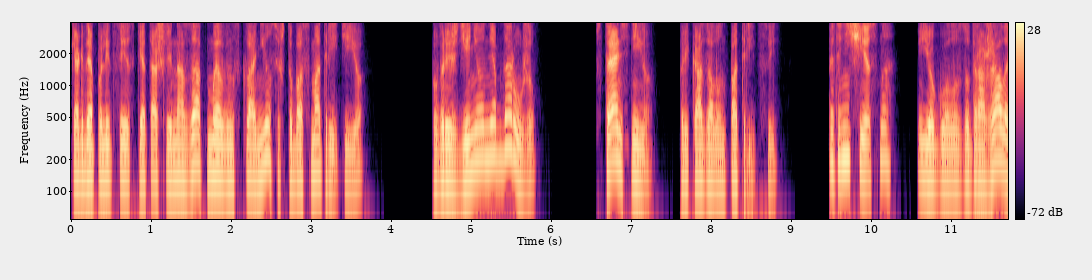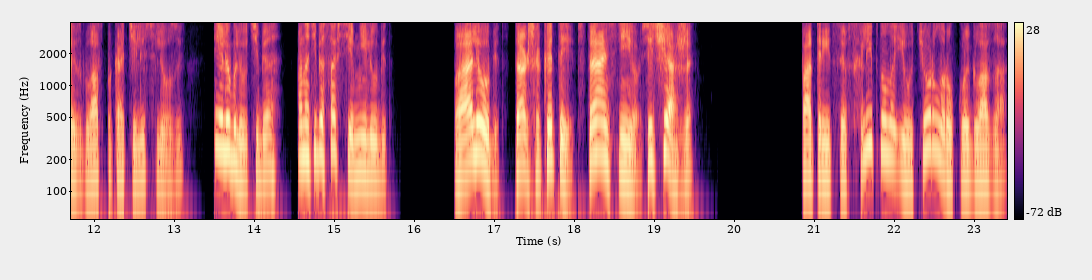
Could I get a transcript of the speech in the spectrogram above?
Когда полицейские отошли назад, Мелвин склонился, чтобы осмотреть ее. Повреждений он не обнаружил. «Встань с нее!» — приказал он Патриции. «Это нечестно». Ее голос задрожал, а из глаз покатились слезы. «Я люблю тебя. Она тебя совсем не любит». «Полюбит, так же, как и ты. Встань с нее, сейчас же!» Патриция всхлипнула и утерла рукой глаза.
